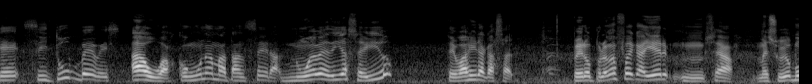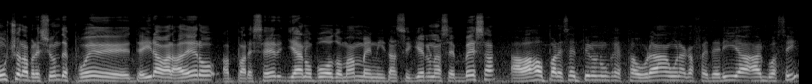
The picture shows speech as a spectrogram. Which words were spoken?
que si tú bebes agua con una matancera nueve días seguidos, te vas a ir a casar. Pero el problema fue que ayer, mm, o sea, me subió mucho la presión después de, de ir a Varadero. Al parecer ya no puedo tomarme ni tan siquiera una cerveza. Abajo al parecer tienen un restaurante, una cafetería, algo así.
